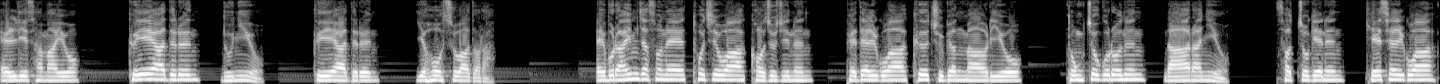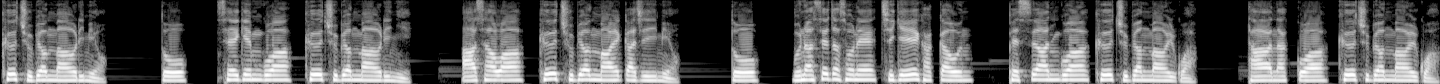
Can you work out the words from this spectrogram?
엘리사마요. 그의 아들은 누니요. 그의 아들은 여호수아더라. 에브라임 자손의 토지와 거주지는 베델과 그 주변 마을이요. 동쪽으로는 나아란이요. 서쪽에는 게셀과 그 주변 마을이며 또 세겜과 그 주변 마을이니 아사와 그 주변 마을까지이며 또 문하세 자손의 지게에 가까운 베스안과 그 주변 마을과 다낙과 그 주변 마을과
